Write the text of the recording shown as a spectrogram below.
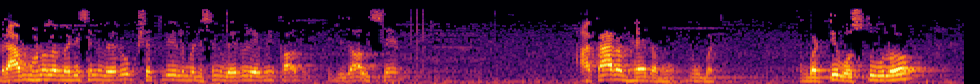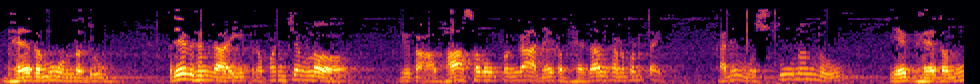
బ్రాహ్మణుల మెడిసిన్ వేరు క్షత్రియుల మెడిసిన్ వేరు ఏమీ కాదు. ఇట్ ఇస్ ఆల్ సేమ్ ఆకార భేదము బట్టి. బట్టి వస్తువులో భేదము ఉండదు. అదేవిధంగా ఈ ప్రపంచంలో మీకు ఆభాస రూపంగా అనేక భేదాలు కనపడతాయి. కానీ వస్తువునందు ఏ భేదము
